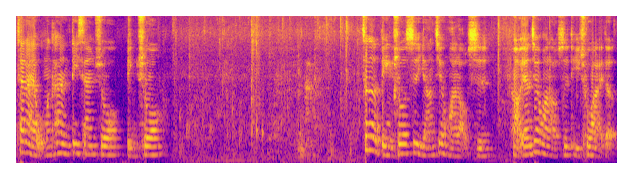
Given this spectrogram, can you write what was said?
再来，我们第三说，丙说。这个丙说是杨建华老师，好，杨建华老师提出来的。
